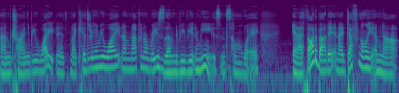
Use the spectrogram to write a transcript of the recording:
I'm trying to be white, and my kids are going to be white, and I'm not going to raise them to be Vietnamese in some way. And I thought about it, and I definitely am not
